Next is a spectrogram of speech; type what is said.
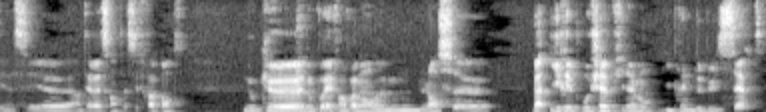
est assez euh, intéressante, assez frappante. Donc, euh, donc ouais, enfin vraiment, euh, Lance bah, irréprochable finalement. Ils prennent deux buts certes,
